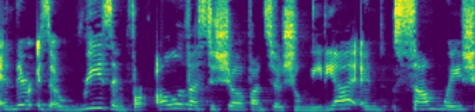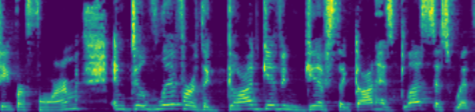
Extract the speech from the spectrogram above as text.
And there is a reason for all of us to show up on social media in some way, shape, or form and deliver the God given gifts that God has blessed us with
